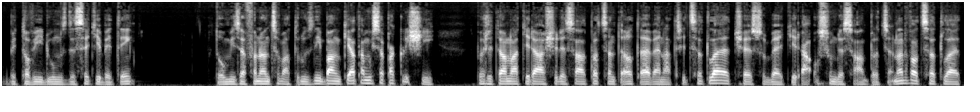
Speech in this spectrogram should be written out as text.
bytový dům z deseti byty, to umí zafinancovat různé banky a tam už se pak liší. Spořitelná ti dá 60% LTV na 30 let, ČSOB ti dá 80% na 20 let,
